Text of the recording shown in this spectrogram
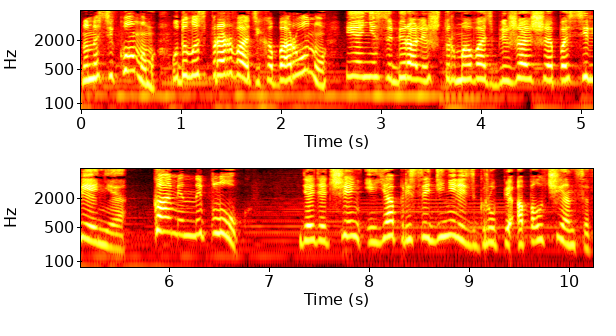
но насекомым удалось прорвать их оборону, и они собирались штурмовать ближайшее поселение – Каменный плуг. Дядя Чень и я присоединились к группе ополченцев,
